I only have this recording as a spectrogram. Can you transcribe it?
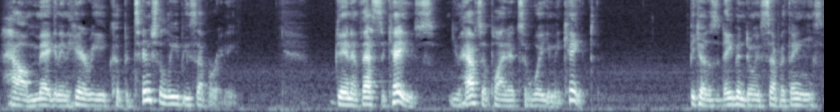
how Meghan and Harry could potentially be separating, then if that's the case, you have to apply that to William and Kate. Because they've been doing separate things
